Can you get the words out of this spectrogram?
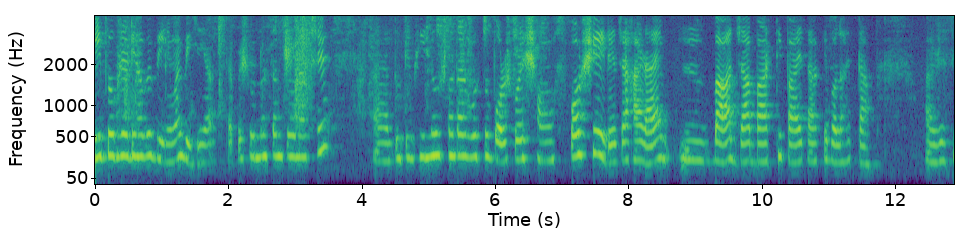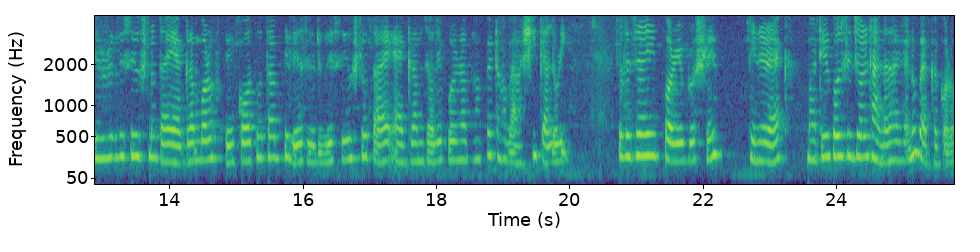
এই প্রক্রিয়াটি হবে বিনিময় বিক্রিয়া। তারপর শূন্যস্থান পূরণ আছে। দুটি ভিন্ন উষ্ণতার বস্তু পরস্পরের সংস্পর্শে এলে যা হারায় বা যা বাড়তি পায় তাকে বলা হয় তাপ। আর জিরো ডিগ্রি সি উষ্ণতায় এক গ্রাম বরফকে কত তাপ দিলে জিরো ডিগ্রি সি উষ্ণতায় এক গ্রাম জলে পরিণত হবে? এটা হবে আশি ক্যালোরি। চলে যাই পরের প্রশ্নে। তিনের এক, মাটির কলসির জল ঠান্ডা থাকে কেন? ব্যাখ্যা করো।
